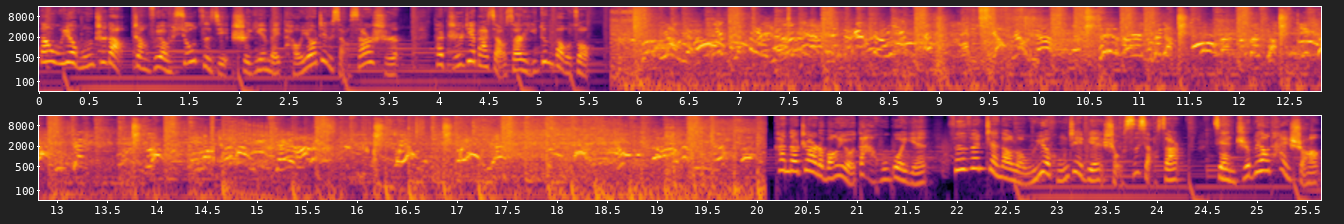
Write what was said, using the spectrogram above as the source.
当吴月红知道丈夫要休自己是因为桃夭这个小三儿时，她直接把小三儿一顿暴揍。不要脸！不到这儿的网友大呼过瘾，纷纷站到了吴月红这边，手撕小三儿。简直不要太爽！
